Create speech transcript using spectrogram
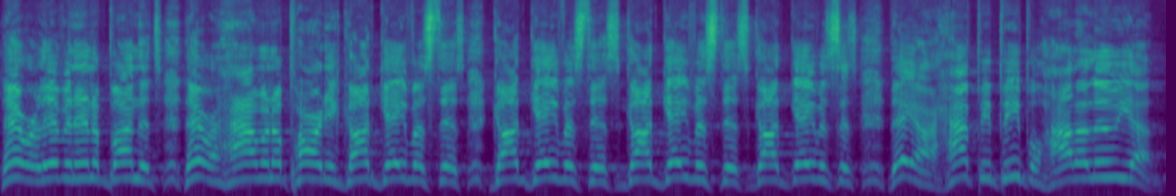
They were living in abundance. They were having a party. God gave us this. God gave us this. God gave us this. God gave us this. They are happy people. Hallelujah.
